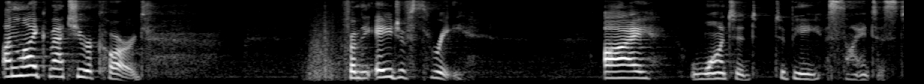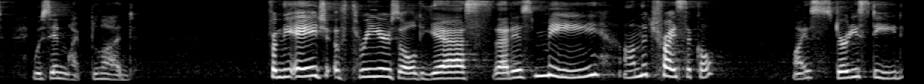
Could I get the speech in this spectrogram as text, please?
Unlike Matthieu Ricard, from the age of three, I wanted to be a scientist. It was in my blood. From the age of three years old, yes, that is me on the tricycle, my sturdy steed,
